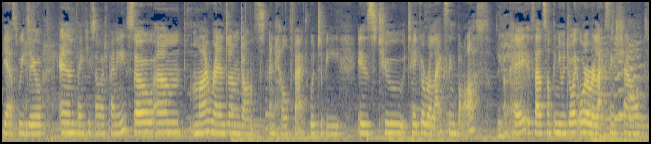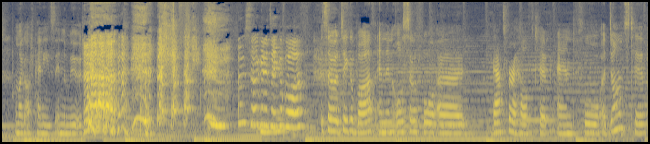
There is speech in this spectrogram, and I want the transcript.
Yes, we do. And thank you so much, Penny. So, um, my random dance and health fact would to be is to take a relaxing bath. Yeah. Okay, if that's something you enjoy, or a relaxing shower. Oh my gosh, Penny's in the mood. I'm so gonna take a bath. so take a bath, and then also for a that's for a health tip, and for a dance tip,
